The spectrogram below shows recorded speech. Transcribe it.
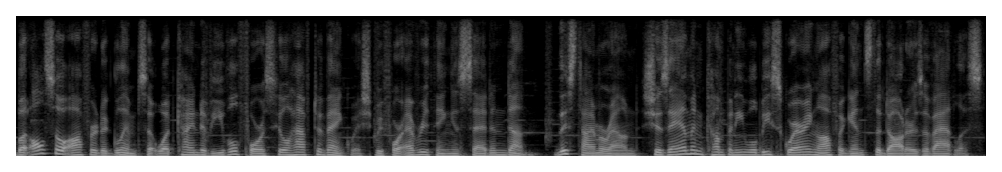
but also offered a glimpse at what kind of evil force he'll have to vanquish before everything is said and done. This time around, Shazam and company will be squaring off against the daughters of Atlas,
